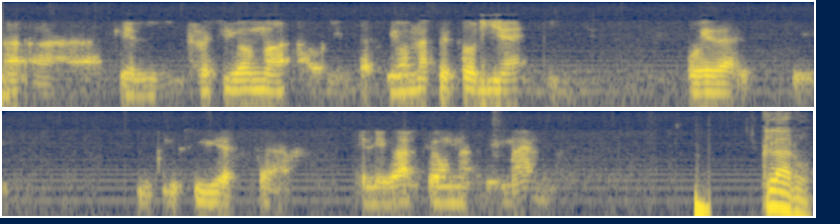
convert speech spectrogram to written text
a que él reciba una orientación, asesoría y pueda, este, inclusive hasta elevarse a una demanda. Claro.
